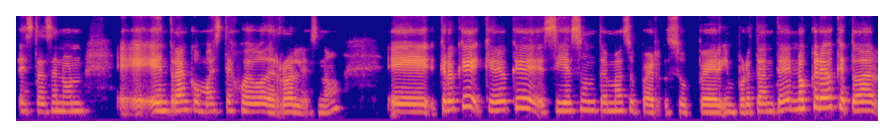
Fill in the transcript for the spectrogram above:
estás, en un, eh, entran como este juego de roles, ¿no? Eh, creo, que, creo que sí es un tema súper, súper importante. No creo que toda,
